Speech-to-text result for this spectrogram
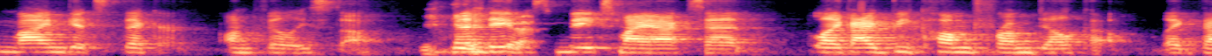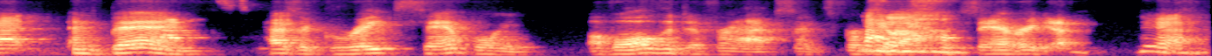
mine gets thicker on Philly stuff. Ben yeah. Davis makes my accent like I've become from Delco. Like that. And Ben has a great sampling of all the different accents from this area. Yeah.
